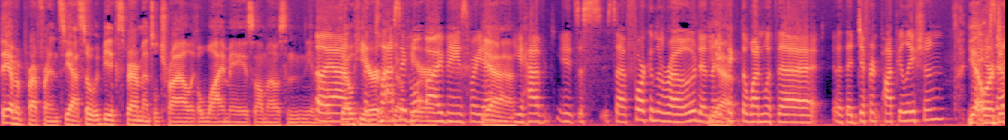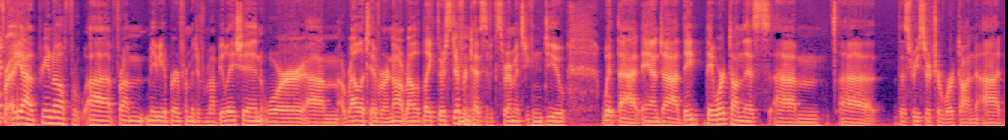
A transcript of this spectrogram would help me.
They have a preference, yeah. So it would be an experimental trial, like a Y maze almost, and you know, Oh, yeah, go here, the go classic here. eye maze where you Yeah. you have it's a it's a fork in the road, and they Yeah. pick the one with the with a different population. Yeah, or a different, yeah, preen oil uh, from maybe a bird from a different population, or um, a relative or not relative. Like, there's different Mm-hmm. types of experiments you can do with that, and uh, they they worked on this. Um, uh, this researcher worked on uh,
